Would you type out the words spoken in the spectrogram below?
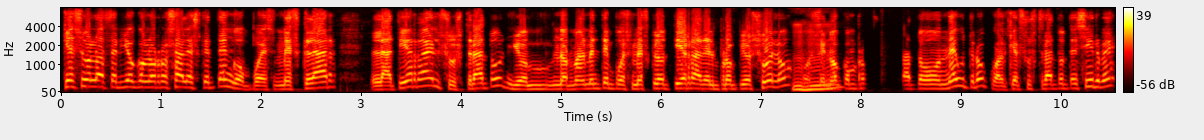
¿Qué suelo hacer yo con los rosales que tengo? Pues mezclar la tierra, el sustrato. Yo normalmente pues mezclo tierra del propio suelo, o si no compro sustrato neutro, cualquier sustrato te sirve,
